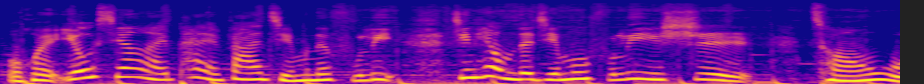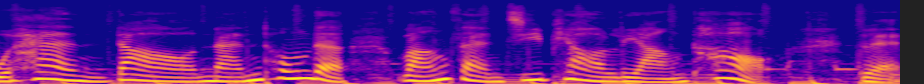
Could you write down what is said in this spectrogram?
我会优先来派发节目的福利。今天我们的节目福利是从武汉到南通的往返机票两套。对，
